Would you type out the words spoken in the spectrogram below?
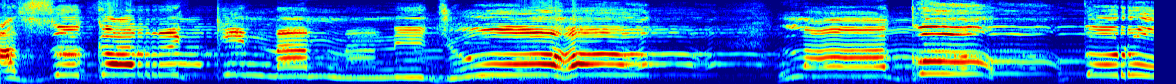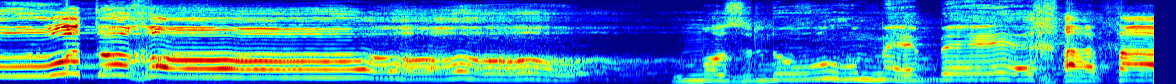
আজকার কি নান নিজু লাগু দরুদ মজলুম বেখাতা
